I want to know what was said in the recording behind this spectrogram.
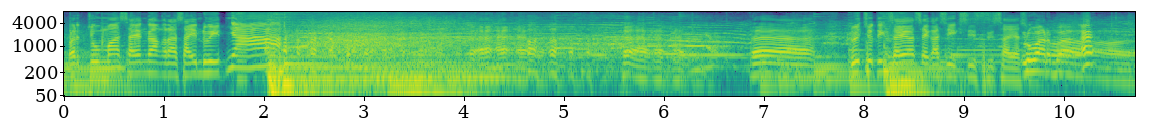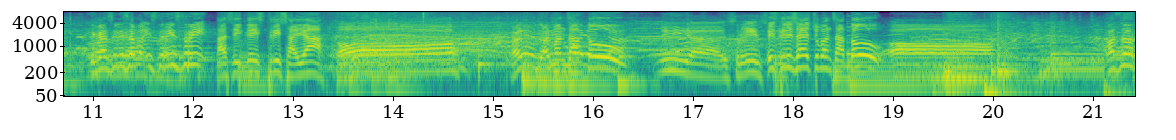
Percuma saya nggak ngerasain duitnya. Eh, Duit syuting saya saya kasih ke istri saya. Luar bang. Eh, dikasih ke siapa? Istri-istri. Kasih ke istri saya. Oh. Cuma satu. Iya, istri-istri. Istri saya cuma satu. Oh. Pasur,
